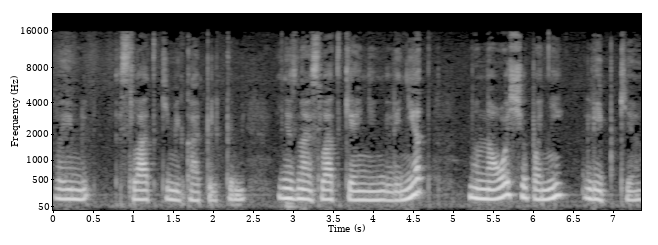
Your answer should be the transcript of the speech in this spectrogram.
своими сладкими капельками. Не знаю, сладкие они или нет, но на ощупь они липкие.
